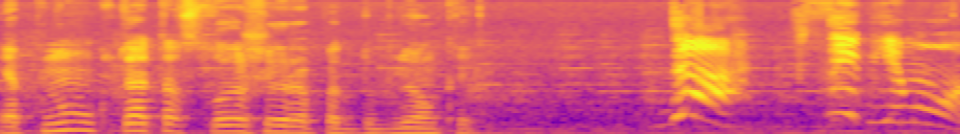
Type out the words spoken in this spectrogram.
Я пнул куда-то в слой жира под дубленкой. Да! Всыпь ему!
